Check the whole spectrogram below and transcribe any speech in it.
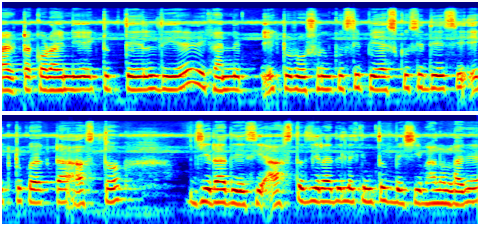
আরেকটা কড়াই নিয়ে একটু তেল দিয়ে এখানে একটু রসুন কুচি, পেঁয়াজ কুচি দিয়েছি, একটু কয়েকটা আস্ত জিরা দিয়েছি। আস্ত জিরা দিলে কিন্তু বেশি ভালো লাগে।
